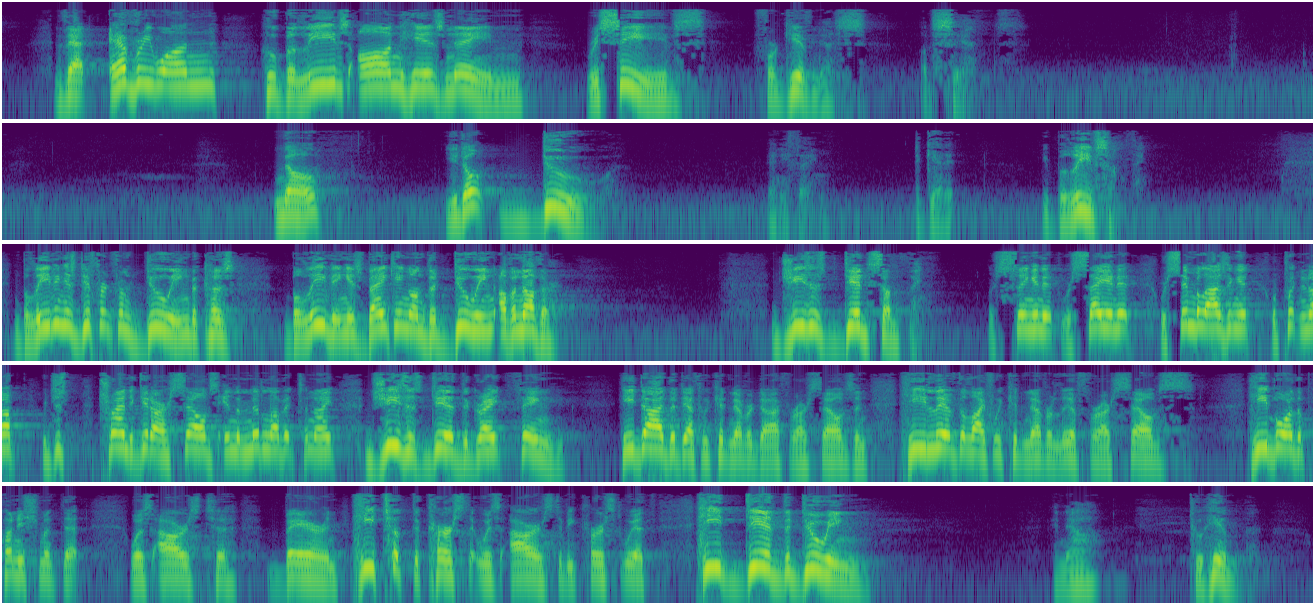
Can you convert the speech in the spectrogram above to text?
that everyone who believes on his name receives forgiveness of sins. No, you don't do anything to get it. You believe something. Believing is different from doing because believing is banking on the doing of another. Jesus did something. We're singing it, we're saying it, we're symbolizing it, we're putting it up, we're just trying to get ourselves in the middle of it tonight. Jesus did the great thing. He died the death we could never die for ourselves and He lived the life we could never live for ourselves. He bore the punishment that was ours to bear and He took the curse that was ours to be cursed with. He did the doing. And now to Him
